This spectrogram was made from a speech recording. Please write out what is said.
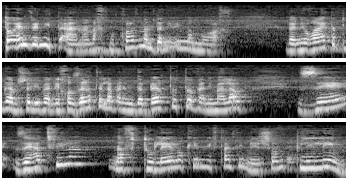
טוען ונטען, אנחנו כל הזמן דנים עם המוח. ואני רואה את הפגם שלי, ואני חוזרת אליו, ואני מדברת אותו, ואני מעלה אותו. זה, זה התפילה. נפתולי אלוקים נפתלתי מלשון פלילים.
